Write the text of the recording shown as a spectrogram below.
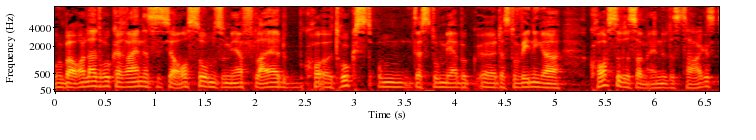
Und bei Online-Druckereien ist es ja auch so, umso mehr Flyer du äh, druckst, um desto mehr, äh, desto weniger kostet es am Ende des Tages.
